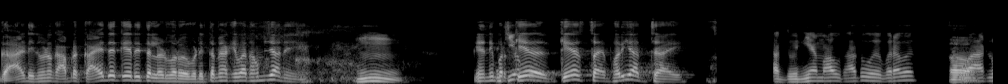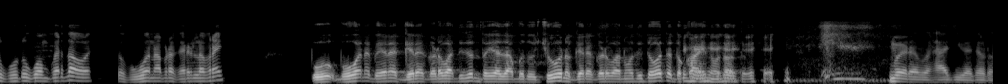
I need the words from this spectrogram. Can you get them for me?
ગાડી નો આપણે કાયદે કઈ રીતે લડવાનું હોય વળી? તમે આખી વાત સમજ્યા નહીં. હમ. એની પર કે- કેસ થાય ફરિયાદ થાય. આ દુનિયામાં આવું થતું હોય બરાબર. આટલું ખોટું કામ કરતા હોય તો ભુવન આપણા ઘરે લવરાય. ભુવન ભુવાને ઘરે ગળવા દીધો ને તૈયાર આ બધું છું ને ઘરે ગળવા ન દીધો હોત તો કાઈ ન થાત. બરાબર હાજી વાત થોડો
